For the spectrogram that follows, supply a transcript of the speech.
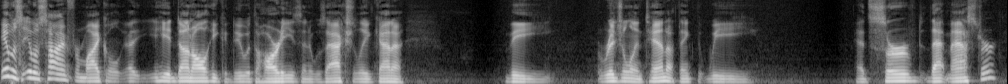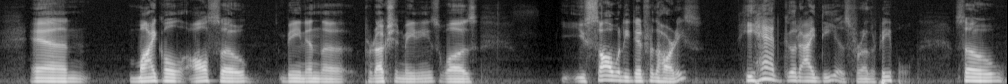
It was it was time for Michael. Uh, he had done all he could do with the Hardys, and it was actually kind of the original intent. I think that we had served that master, and Michael also being in the production meetings was. You saw what he did for the Hardys. He had good ideas for other people. So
